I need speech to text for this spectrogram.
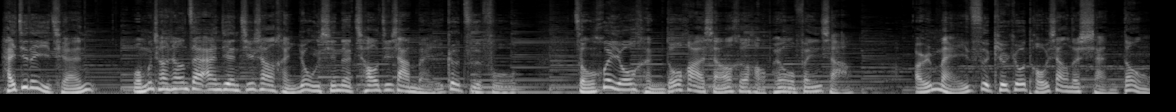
还记得以前，我们常常在按键机上很用心地敲击下每一个字符。总会有很多话想要和好朋友分享，而每一次 QQ 头像的闪动，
